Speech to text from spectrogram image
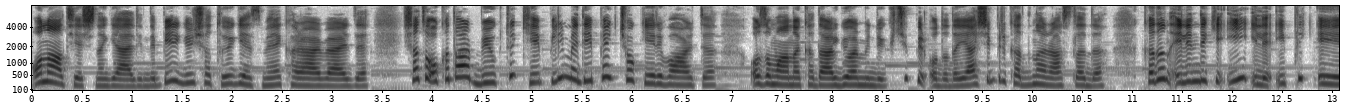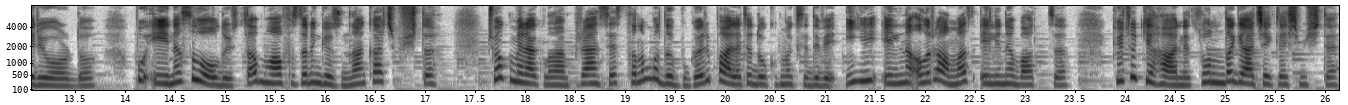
16 yaşına geldiğinde bir gün şatoyu gezmeye karar verdi. Şato o kadar büyüktü ki bilmediği pek çok yeri vardı. O zamana kadar görmediği küçük bir odada yaşlı bir kadına rastladı. Kadın elindeki iğ ile iplik eğiriyordu. Bu iğ nasıl olduysa muhafızların gözünden kaçmıştı. Çok meraklanan prenses tanımadığı bu garip alete dokunmak istedi ve iği eline alır almaz eline battı. Kötü kehanet sonunda gerçekleşmişti.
